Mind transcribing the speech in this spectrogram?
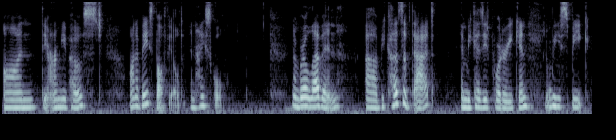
on the Army post on a baseball field in high school. Number 11, uh, because of that, and because he's Puerto Rican, we speak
